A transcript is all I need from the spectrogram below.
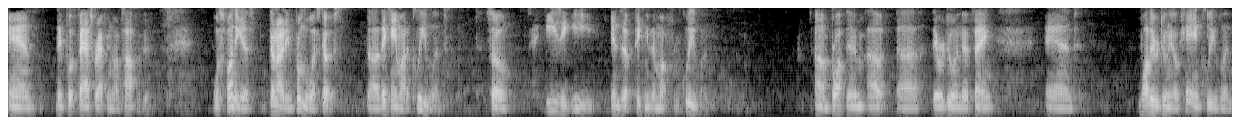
and they put fast rapping on top of it. What's funny is they're not even from the West Coast. Uh, they came out of Cleveland, so Easy E ended up picking them up from Cleveland. Um, brought them out. Uh, they were doing their thing, and while they were doing okay in Cleveland,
